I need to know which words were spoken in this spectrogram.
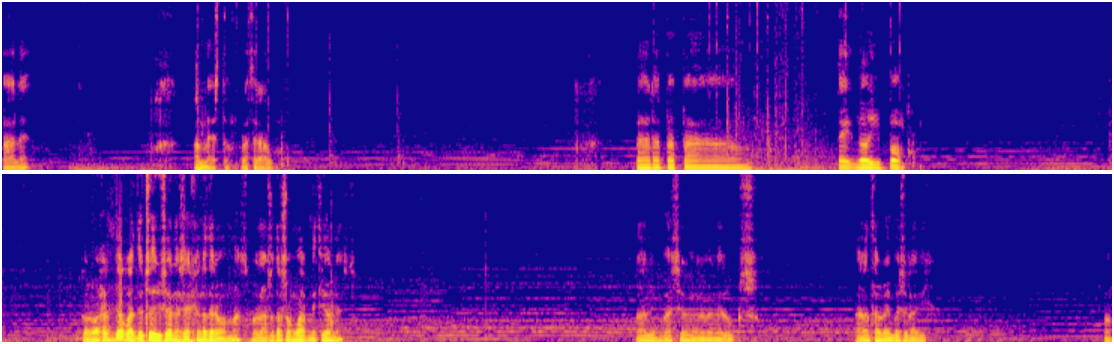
Vale. Hazme esto, para hacer algo. Para papá. Tengo hipo. Con un ejército de 48 divisiones, ¿eh? es que no tenemos más. Las otras son guarniciones. Vale, invasión en el Benelux. Ha lanzado una invasión aquí. No.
